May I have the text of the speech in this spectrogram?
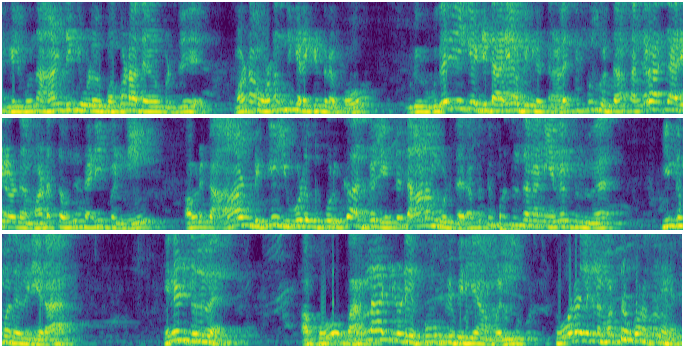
எங்களுக்கு வந்து ஆண்டுக்கு இவ்வளவு பக்கோடா தேவைப்படுது. மடம் உடந்து கிடைக்கின்றப்போ இப்படி ஒரு உதவி கேட்டுட்டாரே அப்படிங்கிறதுனால திப்பு சுல்தான் சங்கராச்சாரியோட மடத்தை வந்து சரி பண்ணி அவருக்கு ஆண்டுக்கு இவ்வளவு பொற்காசுகள் என்று தானம் கொடுத்தாரு. அப்ப திப்பு சுல்தான் நீ என்னன்னு சொல்லுவ? இந்து மத வெறியரா என்னன்னு சொல்லுவ? அப்போ வரலாற்றினுடைய போக்கு தெரியாமல் சோழர்களை மட்டும் குறை சொல்லணும்.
